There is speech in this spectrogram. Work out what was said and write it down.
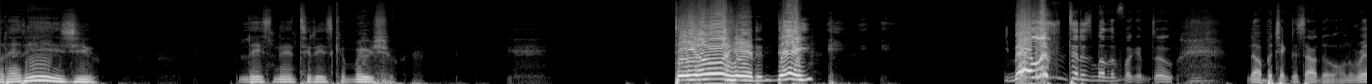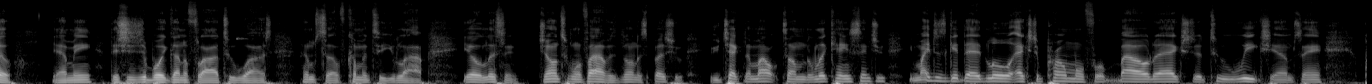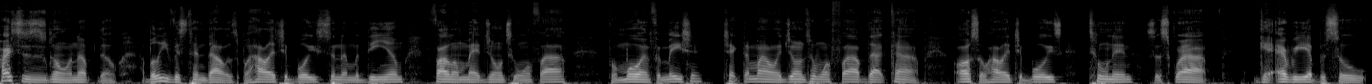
Oh, that is you. Listening to this commercial. They all here today. you better listen to this motherfucker too. No, but check this out though, on the real. Yeah, I mean, this is your boy Gonna Fly Two Wise himself coming to you live. Yo, listen, John Two One Five is doing a special. You check them out, tell them the Lit King sent you. You might just get that little extra promo for about an extra two weeks. You know what I'm saying? Prices is going up though. I believe it's ten dollars. But holla at your boy, send them a DM, follow them at John Two One Five. For more information, check them out at john215.com. Also, holla at your boys, tune in, subscribe, get every episode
